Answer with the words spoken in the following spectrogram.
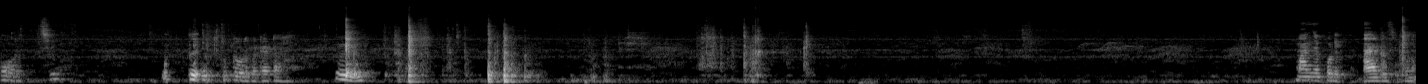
കുറച്ച് ഉപ്പ്. ഇട്ട് കൊടുക്കട്ടെ കേട്ടോ. മഞ്ഞൾപ്പൊടി അര സ്പൂൺ.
